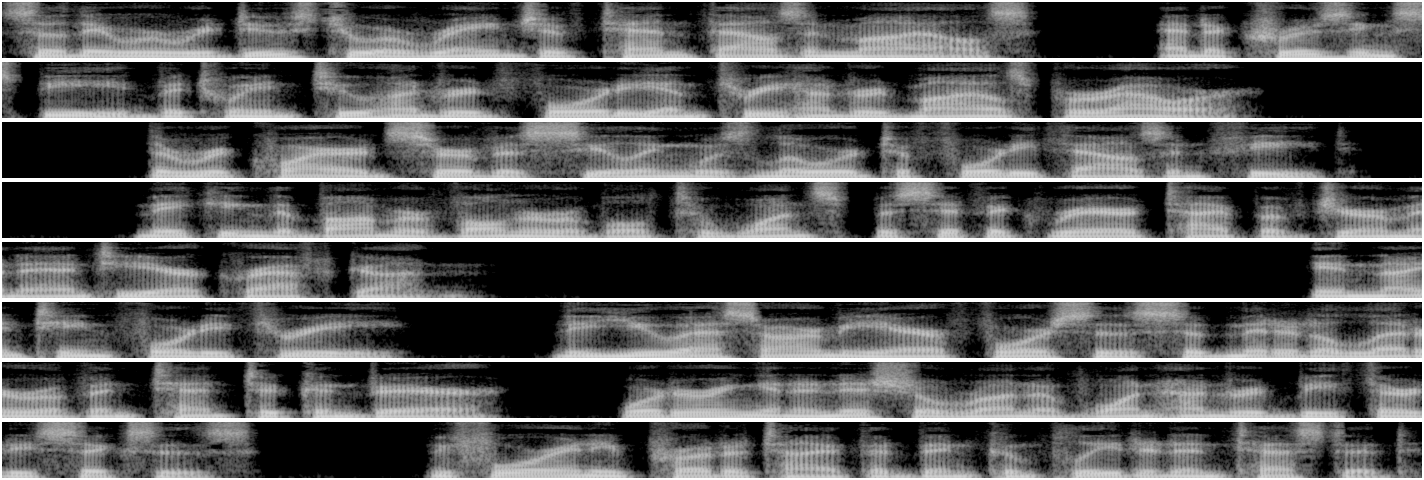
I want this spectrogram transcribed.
so they were reduced to a range of 10,000 miles, and a cruising speed between 240 and 300 miles per hour. The required service ceiling was lowered to 40,000 feet, making the bomber vulnerable to one specific rare type of German anti-aircraft gun. In 1943, the U.S. Army Air Forces submitted a letter of intent to Convair, ordering an initial run of 100 B-36s, before any prototype had been completed and tested.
